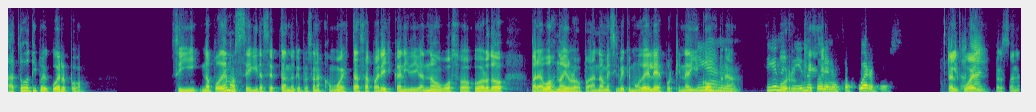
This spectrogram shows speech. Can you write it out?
a todo tipo de cuerpo. ¿Sí? No podemos seguir aceptando que personas como estas aparezcan y digan, no, vos sos gordo, para vos no hay ropa. No me sirve que modeles porque nadie compra. Siguen decidiendo sobre nuestros cuerpos. Tal cual, persona.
